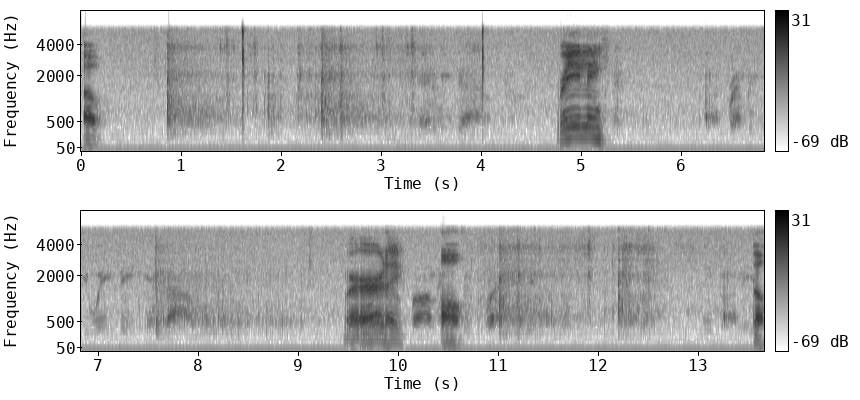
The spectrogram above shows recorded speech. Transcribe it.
Oh, Enemy down. really? Friendly UAV inbound. Where are they? Oh, has been planted. Be the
